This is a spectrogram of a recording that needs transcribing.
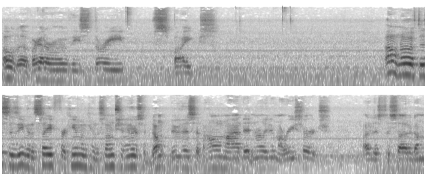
Hold up, I gotta remove these three spikes. I don't know if this is even safe for human consumption either, so don't do this at home. I didn't really do my research. I just decided I'm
